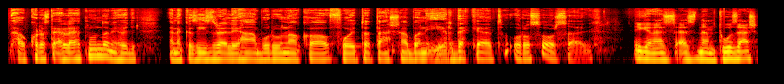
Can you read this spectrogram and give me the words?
De akkor azt el lehet mondani, hogy ennek az izraeli háborúnak a folytatásában érdekelt Oroszország? Igen, ez, ez nem túlzás.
